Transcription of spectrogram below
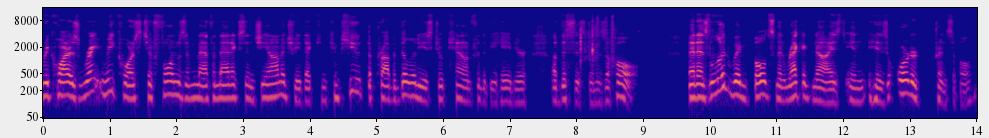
requires re recourse to forms of mathematics and geometry that can compute the probabilities to account for the behavior of the system as a whole. But as Ludwig Boltzmann recognized in his order principle,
